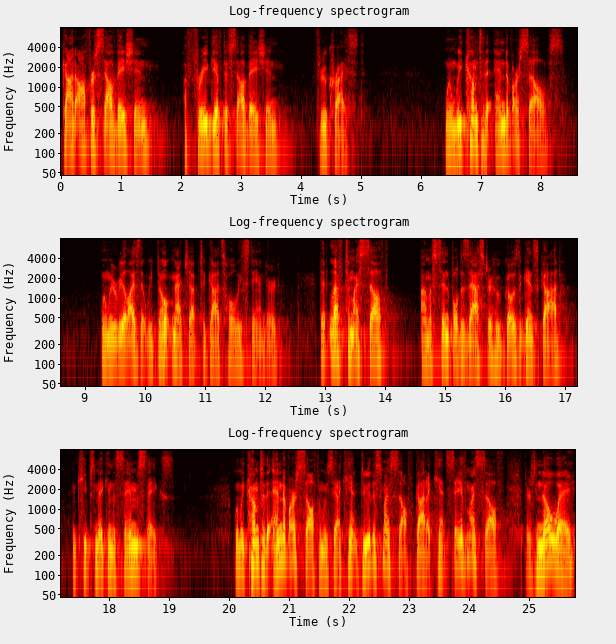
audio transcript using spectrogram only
God offers salvation, a free gift of salvation through Christ. When we come to the end of ourselves, when we realize that we don't match up to God's holy standard, that left to myself, I'm a sinful disaster who goes against God and keeps making the same mistakes. When we come to the end of ourself and we say, I can't do this myself, God, I can't save myself, there's no way,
